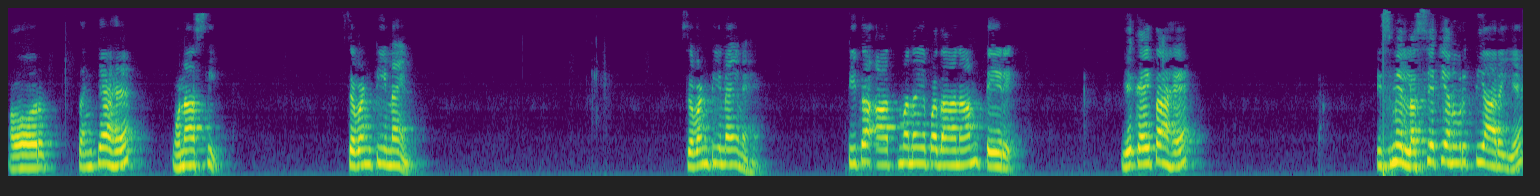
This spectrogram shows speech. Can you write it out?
और संख्या है उनासी सेवेंटी नाइन। सेवेंटी नाइन है। पिता आत्मनय पदानाम टेरे। यह कहता है, इसमें लस्य की अनुवृत्ति आ रही है।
